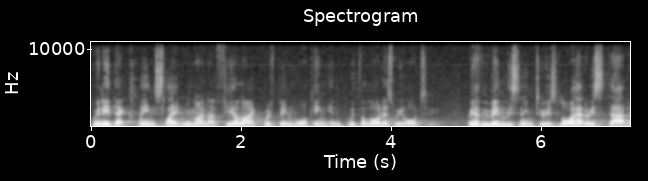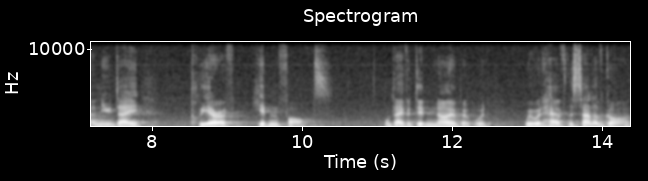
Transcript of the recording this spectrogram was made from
We need that clean slate. We might not feel like we've been walking in, with the Lord as we ought to. We haven't been listening to His law. How do we start a new day clear of hidden faults? Well, David didn't know, but would, we would have the Son of God,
